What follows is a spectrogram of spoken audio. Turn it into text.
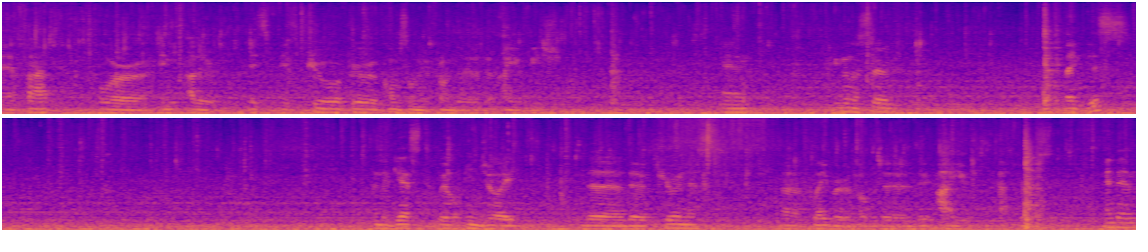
uh, fat or any other. It's, it's pure pure consomme from the, the ayu fish and you're gonna serve like this. And the guest will enjoy the, the pureness uh, flavor of the, the ayu at first. And then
